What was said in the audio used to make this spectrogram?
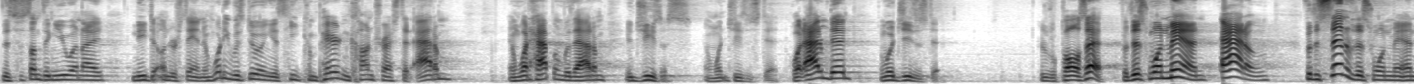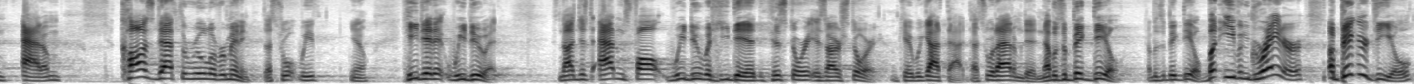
This is something you and I need to understand. And what he was doing is he compared and contrasted Adam and what happened with Adam and Jesus and what Jesus did. What Adam did and what Jesus did. Here's what Paul said For this one man, Adam, for the sin of this one man, Adam, caused death to rule over many. That's what we've, you know, he did it, we do it. Not just Adam's fault, we do what he did. His story is our story. Okay, we got that. That's what Adam did. And that was a big deal. That was a big deal. But even greater, a bigger deal,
